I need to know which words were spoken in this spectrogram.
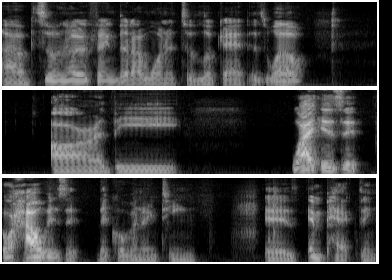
Uh, so another thing that I wanted to look at as well are the why is it or how is it that COVID nineteen is impacting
